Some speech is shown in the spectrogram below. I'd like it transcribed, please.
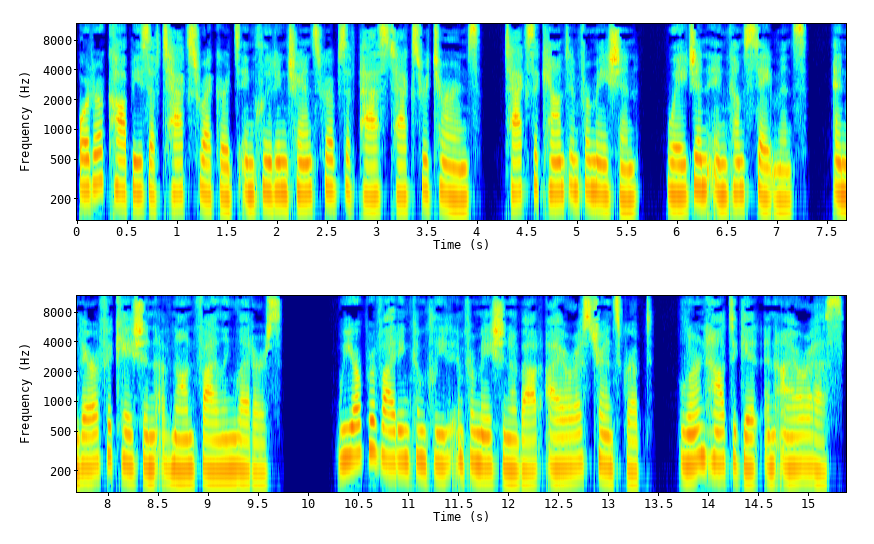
Order copies of tax records including transcripts of past tax returns, tax account information, wage and income statements, and verification of non-filing letters. We are providing complete information about IRS transcript, learn how to get an IRS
